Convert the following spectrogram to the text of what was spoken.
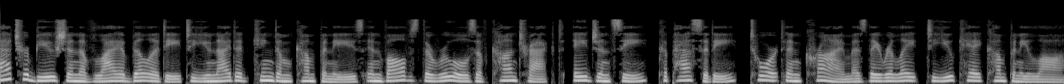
Attribution of liability to United Kingdom companies involves the rules of contract, agency, capacity, tort and crime as they relate to UK company law.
